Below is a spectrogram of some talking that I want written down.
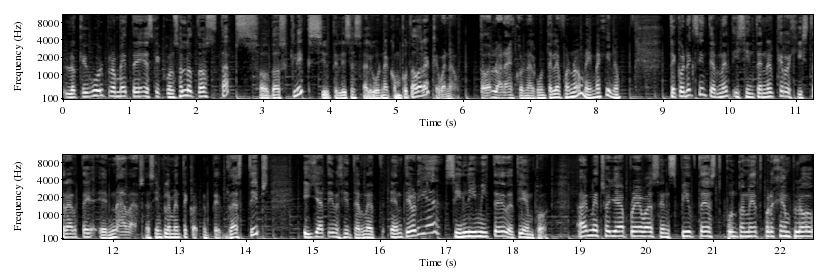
lo que Google promete es que con solo dos taps o dos clics, si utilizas alguna computadora, que bueno, todos lo harán con algún teléfono, me imagino, te conectas a internet y sin tener que registrarte en nada. O sea, simplemente te das tips y ya tienes internet. En teoría, sin límite de tiempo. Han hecho ya pruebas en speedtest.net, por ejemplo,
